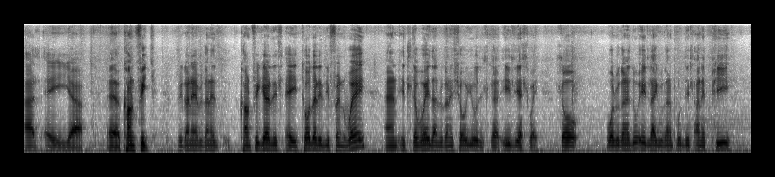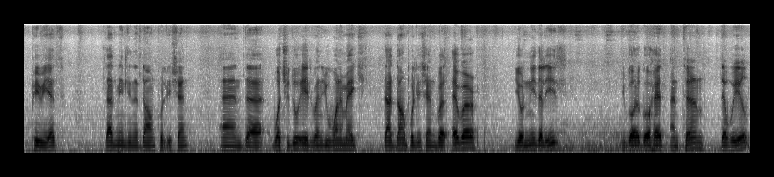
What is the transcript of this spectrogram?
as a uh, uh, config. We're gonna we're gonna configure this a totally different way, and it's the way that we're gonna show you the easiest way. So what we're gonna do is like we're gonna put this on a P period. That means in a down position. And uh, what you do is when you want to make that down position, wherever your needle is, you gotta go ahead and turn the wheel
